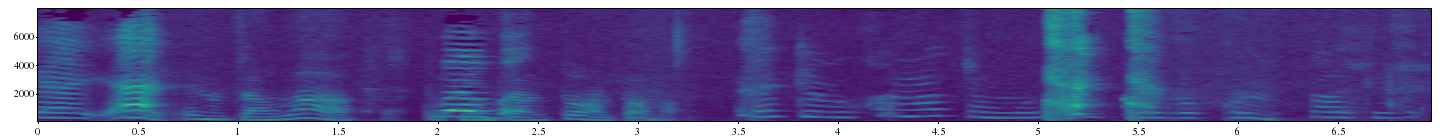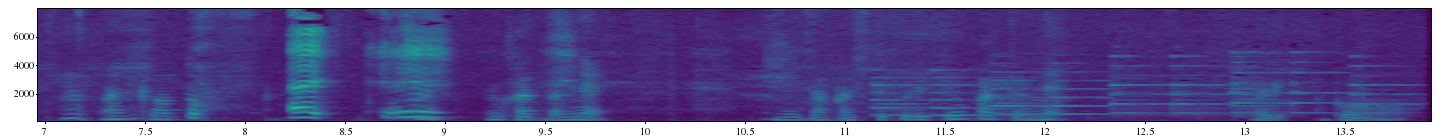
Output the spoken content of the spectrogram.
やや。えのちゃんはドキンちゃんとアンパンマン。だけど話もうんありがとう。はい。よかったね。お姉ちゃん貸してくれてよかったね。あれ、こう。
